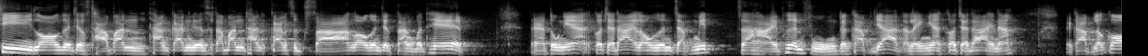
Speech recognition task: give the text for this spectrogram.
ที่รอเงินจากสถาบันทางการเงินสถาบันทางการศึกษารอเงินจากต่างประเทศนะตรงนี้ก็จะได้รอเงินจากมิตรสหายเพื่อนฝูงนะครับญาติอะไรเงี้ยก็จะได้นะนะครับ แล้วก็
